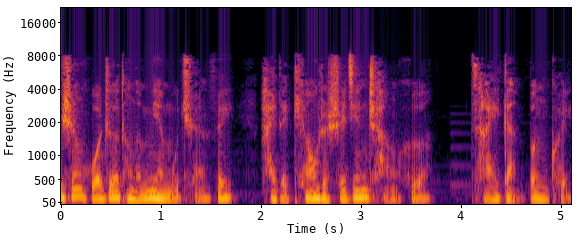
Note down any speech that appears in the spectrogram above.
生活折腾的面目全非。还得挑着时间场合，才敢崩溃。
